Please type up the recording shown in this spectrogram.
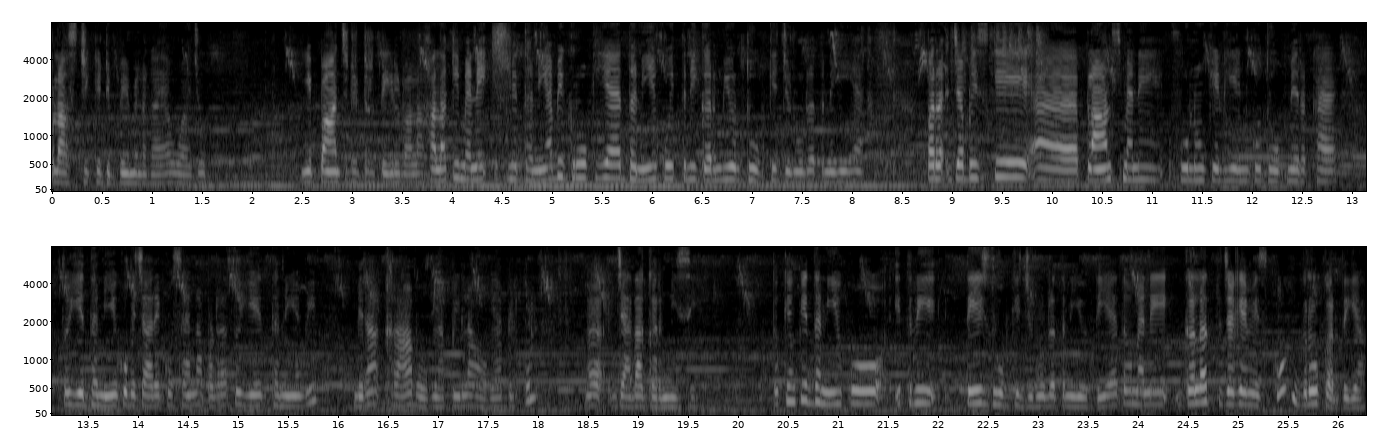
प्लास्टिक के डिब्बे में लगाया हुआ है जो। ये पाँच लीटर तेल वाला। हालाँकि मैंने इसमें धनिया भी ग्रो किया है, धनिया को इतनी गर्मी और धूप की ज़रूरत नहीं है। पर जब इसके प्लांट्स मैंने फूलों के लिए इनको धूप में रखा है तो ये धनिए को बेचारे को सहना पड़ रहा है तो ये धनिया भी मेरा ख़राब हो गया, पीला हो गया, बिल्कुल ज़्यादा गर्मी से। तो क्योंकि धनिया को इतनी तेज़ धूप की ज़रूरत नहीं होती है तो मैंने गलत जगह में इसको ग्रो कर दिया।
